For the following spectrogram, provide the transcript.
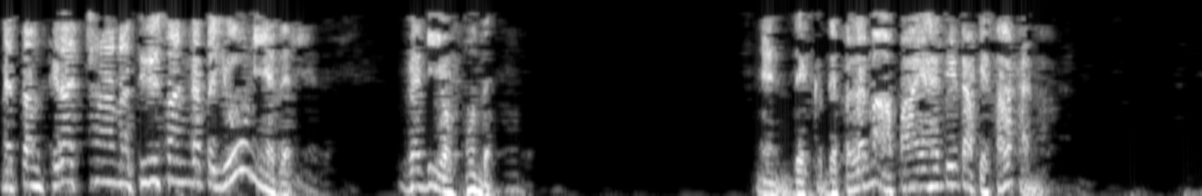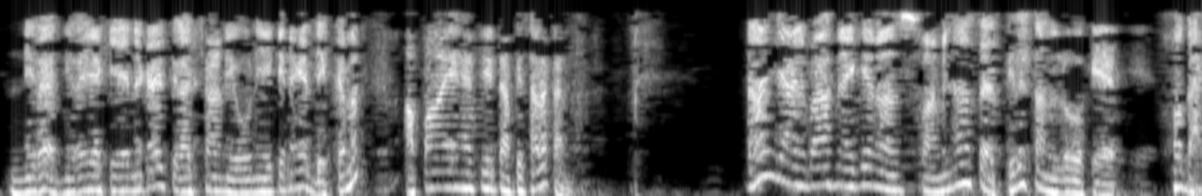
නැත්නම් තිරච්ඡාන තිරසංගත යෝනියද? වැඩි හොඳ. මේ දෙක දෙපළම අපාය හැටියට අපි සලකනවා. නිර නිරය කියන එකයි තිරච්ඡාන යෝනිය කියන එක දෙකම අපාය හැටියට අපි සලකනවා. සංඥාන බ්‍රාහ්මණය කියන ස්වාමීන් වහන්සේ තිරසන් ලෝකයේ හොඳයි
